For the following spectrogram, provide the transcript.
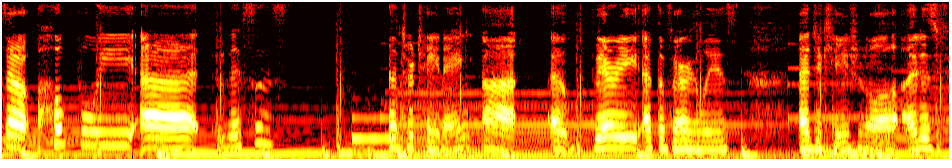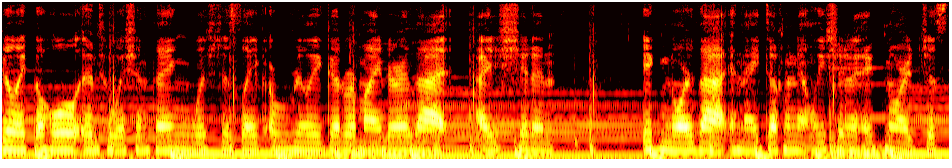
So hopefully uh, this was entertaining. Uh, very, at the very least, educational. I just feel like the whole intuition thing was just like a really good reminder that I shouldn't ignore that and I definitely shouldn't ignore it just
